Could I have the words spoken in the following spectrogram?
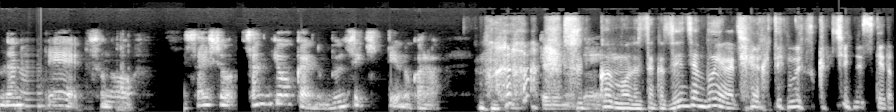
うなので、その、最初、産業界の分析っていうのから すっごいもうなんか全然分野が違くて難しいんですけど。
